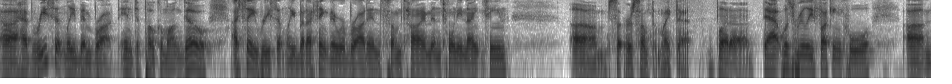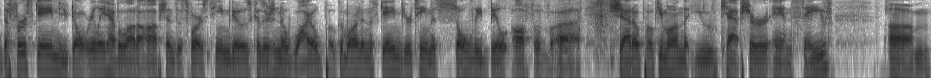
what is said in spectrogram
uh, have recently been brought into Pokemon Go. I say recently, but I think they were brought in sometime in 2019 um, so, or something like that. But uh, that was really fucking cool. Um, the first game, you don't really have a lot of options as far as team goes because there's no wild Pokemon in this game. Your team is solely built off of uh, shadow Pokemon that you capture and save. Um,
